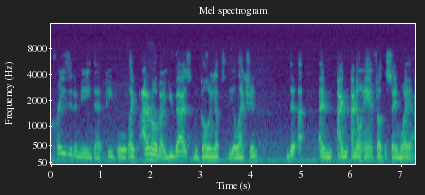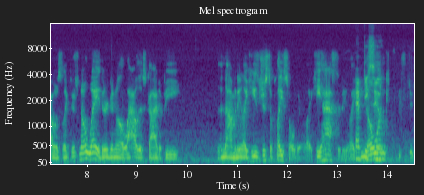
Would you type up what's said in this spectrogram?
crazy to me that people like I don't know about you guys, but going up to the election, the, and I, I know Ant felt the same way. I was like, there's no way they're going to allow this guy to be the nominee. Like he's just a placeholder. Like he has to be. Like Empty no suit. one can be stu-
